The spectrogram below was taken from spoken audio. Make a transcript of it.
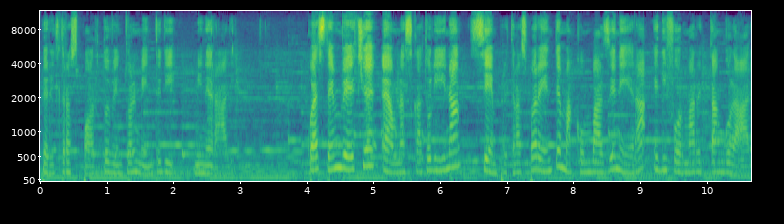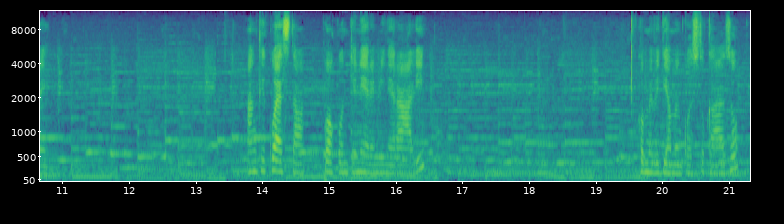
per il trasporto eventualmente di minerali. Questa invece è una scatolina sempre trasparente ma con base nera e di forma rettangolare. Anche questa può contenere minerali come vediamo in questo caso.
